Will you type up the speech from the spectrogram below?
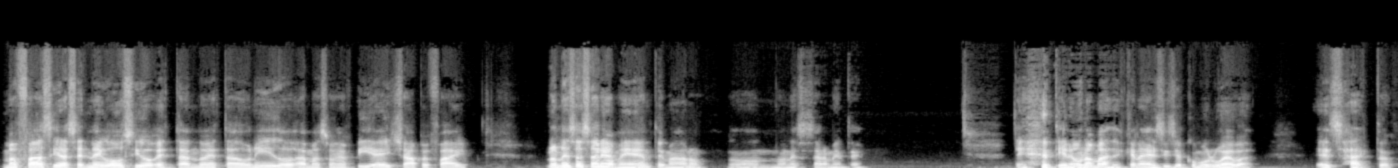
Más fácil hacer negocio estando en Estados Unidos, Amazon FBA, Shopify. No necesariamente, mano. No, no necesariamente. Tiene una más que en ejercicio como nueva. Exacto.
